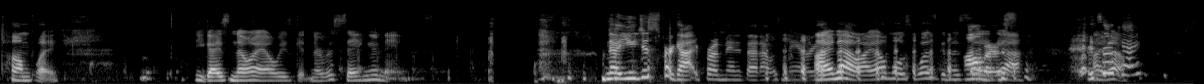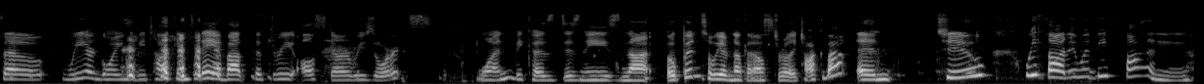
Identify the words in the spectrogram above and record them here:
Tomplay. You guys know I always get nervous saying your name. No, you just forgot for a minute that I was married. I know, I almost was going to say, Almost. yeah. it's okay. So, we are going to be talking today about the three all star resorts. One, because Disney's not open, so we have nothing else to really talk about. And two, we thought it would be fun.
